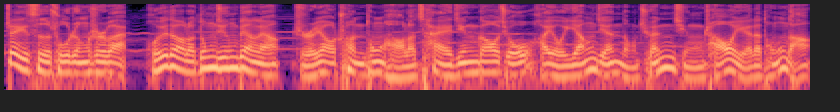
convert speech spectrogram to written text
这次出征失败，回到了东京汴梁，只要串通好了蔡京、高俅，还有杨戬等权倾朝野的同党，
